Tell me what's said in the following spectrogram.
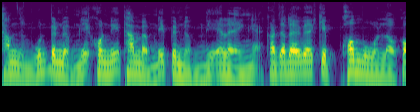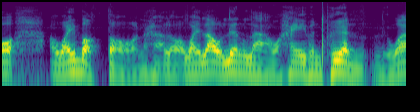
ทำอย่างนู้นเป็นแบบนี้ คนนี้ทำแบบนี้เป็นแบบนี้อะไรอย่างเงี้ยก็จะได้ไว้เก็บข้อมูลแล้วก็เอาไว้บอกต่อนะฮะเราเอาไว้เล่าเรื่องราวให้เพื่อนๆหรือว่า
